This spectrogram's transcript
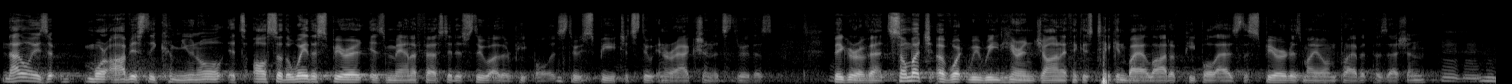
not only is it more obviously communal, it's also the way the Spirit is manifested is through other people. It's through speech, it's through interaction, it's through this bigger event. So much of what we read here in John, I think, is taken by a lot of people as the Spirit is my own private possession. Mm-hmm.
